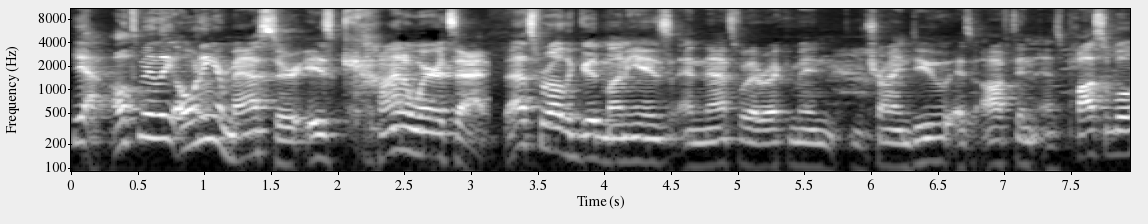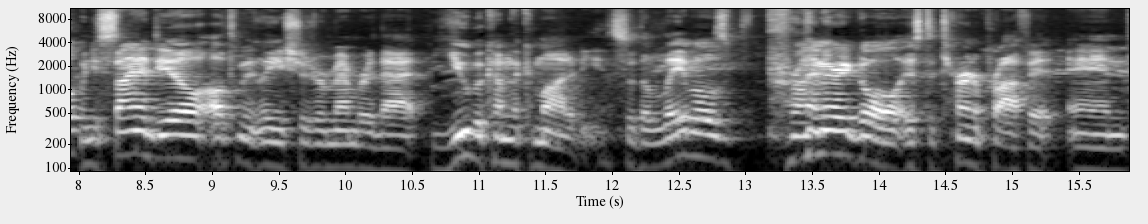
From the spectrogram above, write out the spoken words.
Yeah, ultimately owning your master is kind of where it's at. That's where all the good money is and that's what I recommend you try and do as often as possible. When you sign a deal, ultimately you should remember that you become the commodity. So the label's primary goal is to turn a profit and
